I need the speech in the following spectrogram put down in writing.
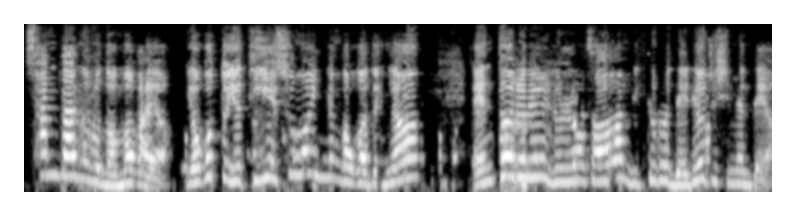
3단으로 넘어가요. 요것도 이 뒤에 숨어 있는 거거든요. 엔터를 눌러서 밑으로 내려주시면 돼요.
